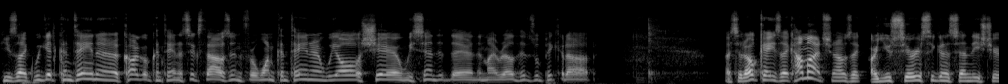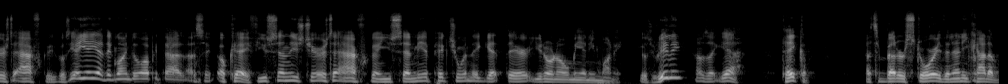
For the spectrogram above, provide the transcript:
He's like, we get container, a cargo container, six thousand for one container, and we all share, and we send it there, and then my relatives will pick it up. I said, okay. He's like, how much? And I was like, are you seriously going to send these chairs to Africa? He goes, yeah, yeah, yeah. They're going to Hospital. I was like, okay, if you send these chairs to Africa and you send me a picture when they get there, you don't owe me any money. He goes, really? I was like, yeah, take them. That's a better story than any kind of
